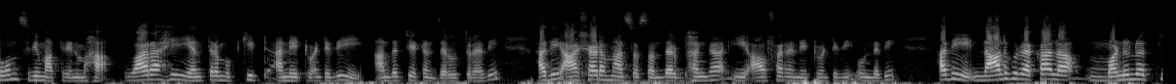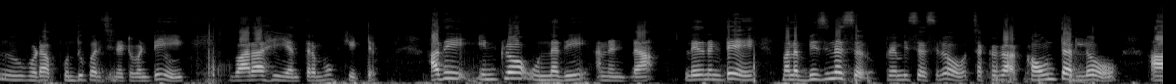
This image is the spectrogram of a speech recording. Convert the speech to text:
ఓం శ్రీ మాత్రే నమః. వారాహి యంత్రము కిట్ అనేటువంటిది అందచేయటం జరుగుతున్నది. అది ఆషాఢ మాస సందర్భంగా ఈ ఆఫర్ అనేటువంటిది ఉన్నది. అది నాలుగు రకాల మణులను కూడా పొందుపరిచినటువంటి వారాహి యంత్రము కిట్. అది ఇంట్లో ఉన్నది అనంట లేదంటే మన బిజినెస్ ప్రెమిసెస్లో చక్కగా కౌంటర్లో ఆ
